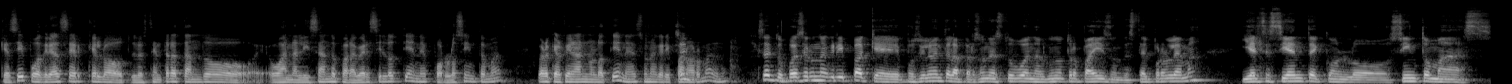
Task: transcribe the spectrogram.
que sí, podría ser que lo, lo, estén tratando eh, o analizando para ver si lo tiene por los síntomas, pero que al final no lo tiene, es una gripa normal, ¿no? Exacto, puede ser una gripa que posiblemente la persona estuvo en algún otro país donde está el problema y él se siente con los síntomas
